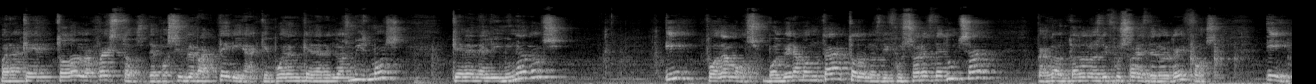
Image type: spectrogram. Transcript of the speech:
para que todos los restos de posible bacteria que puedan quedar en los mismos queden eliminados y podamos volver a montar todos los difusores de ducha perdón, todos los difusores de los grifos y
